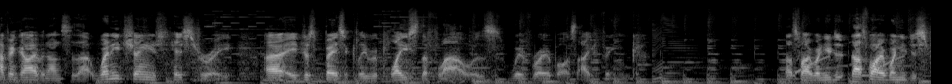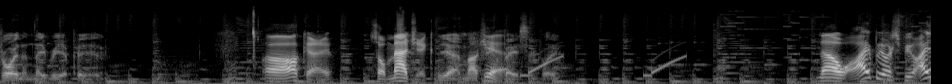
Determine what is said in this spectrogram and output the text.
I think I have an answer to that. When he changed history, uh, it just basically replaced the flowers with robots. I think. That's why when you de- that's why when you destroy them, they reappear. Oh, okay. So, magic. Yeah, magic Yeah. basically. Now, I be honest with you, I,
